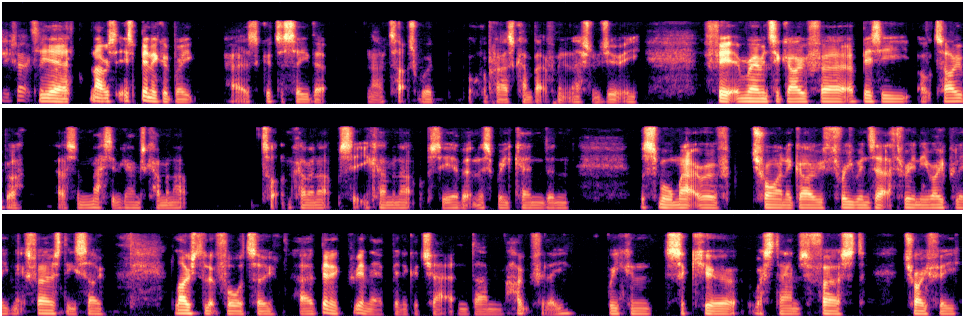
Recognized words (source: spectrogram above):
exactly. So yeah, no, it's, it's been a good week. Uh, it's good to see that. You know, Touchwood, all the players come back from international duty fit and raring to go for a busy October. Uh, some massive games coming up. Tottenham coming up, City coming up, obviously Everton this weekend, and the small matter of trying to go three wins out of three in the Europa League next Thursday. So loads to look forward to. Uh, been a been there, been a good chat, and um, hopefully we can secure West Ham's first trophy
